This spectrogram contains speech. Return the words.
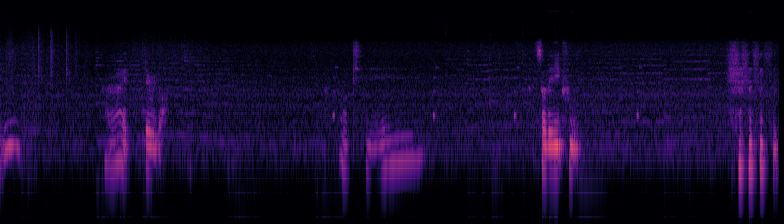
need. Alright, there we go. Okay. So they need food.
